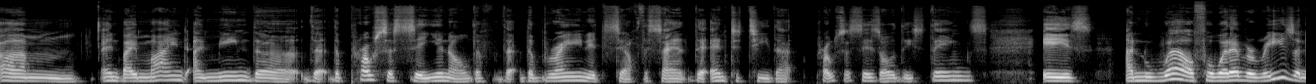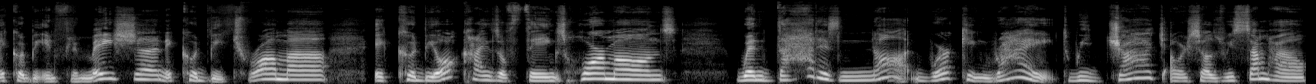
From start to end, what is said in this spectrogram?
um, and by mind I mean the the, the processing, you know, the, the the brain itself, the science, the entity that processes all these things, is unwell for whatever reason. It could be inflammation, it could be trauma, it could be all kinds of things, hormones. When that is not working right, we judge ourselves. We somehow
